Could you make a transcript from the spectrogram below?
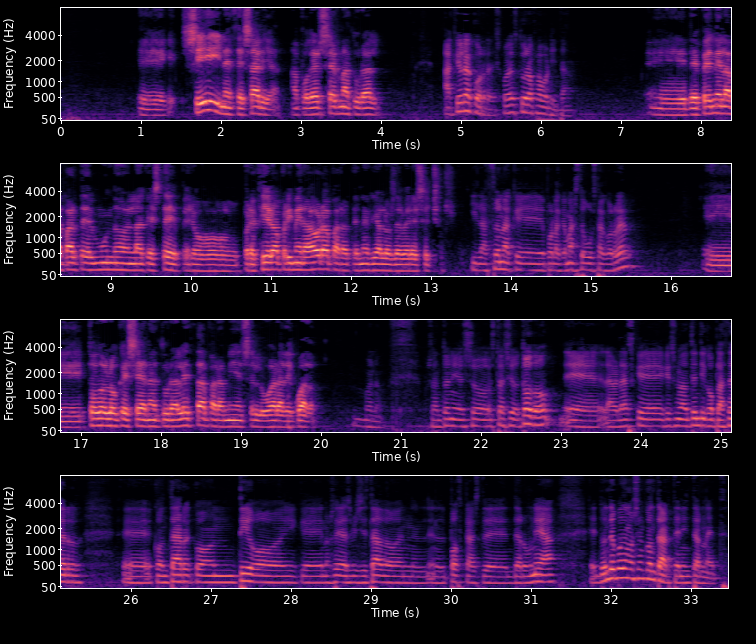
Eh, sí, necesaria, a poder ser natural. ¿A qué hora corres? ¿Cuál es tu hora favorita? Eh, depende de la parte del mundo en la que esté, pero prefiero a primera hora para tener ya los deberes hechos. ¿Y la zona que, por la que más te gusta correr? Eh, todo lo que sea naturaleza para mí es el lugar adecuado. Bueno, pues Antonio, eso, esto ha sido todo. Eh, la verdad es que, es un auténtico placer contar contigo y que nos hayas visitado en el, podcast de, Runea. ¿Dónde podemos encontrarte en Internet?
